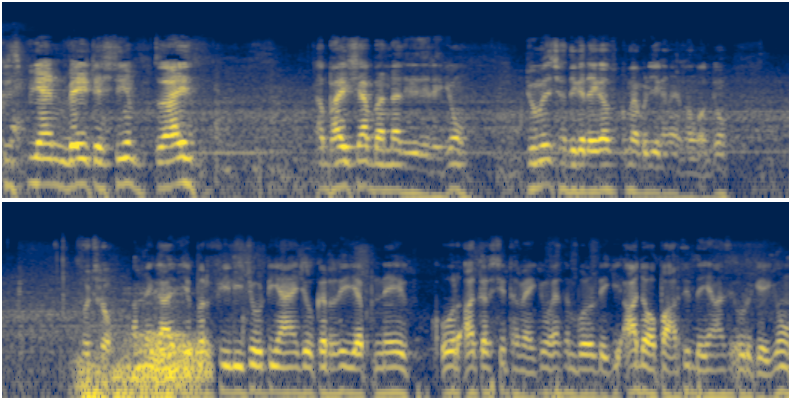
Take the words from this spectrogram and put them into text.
क्रिस्पी एंड वेरी टेस्टी तो गाइस अब भाई शेफ बन रहा है धीरे धीरे क्यों? जो मेरी शादी करेगा उसको मैं बढ़िया खाना खाऊँगा क्यों? सोच लो। हमने कहा, ये बर्फीली चोटियाँ हैं जो कर रही है अपने और आकर्षित हमें, क्यों? ऐसे बोल रही कि आ जाओ पार सीधे यहाँ से उड़ के, क्यों?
